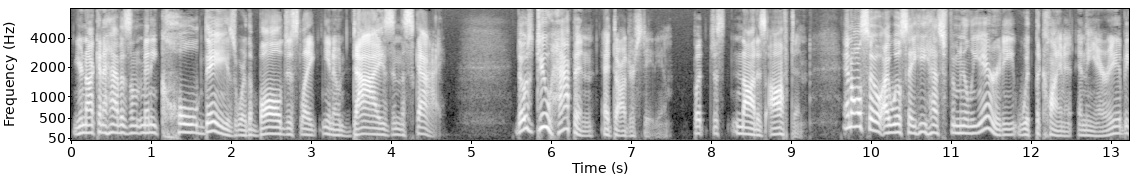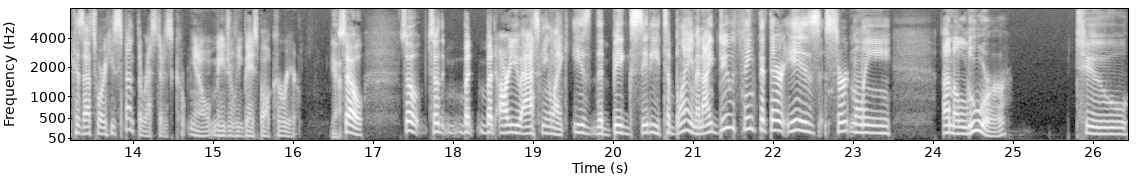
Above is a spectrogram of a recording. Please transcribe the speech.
You're not going to have as many cold days where the ball just like, you know, dies in the sky. Those do happen at Dodger Stadium, but just not as often. And also, I will say he has familiarity with the climate in the area because that's where he spent the rest of his, you know, Major League Baseball career. Yeah. So, so, so, but, but are you asking like, is the big city to blame? And I do think that there is certainly an allure to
